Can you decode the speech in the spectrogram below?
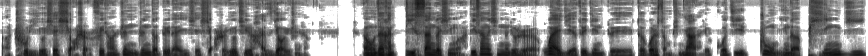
啊处理有些小事儿，非常认真的对待一些小事，尤其是孩子教育身上。然后我们再看第三个新闻，第三个新闻就是外界最近对德国是怎么评价的？就是国际。著名的评级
